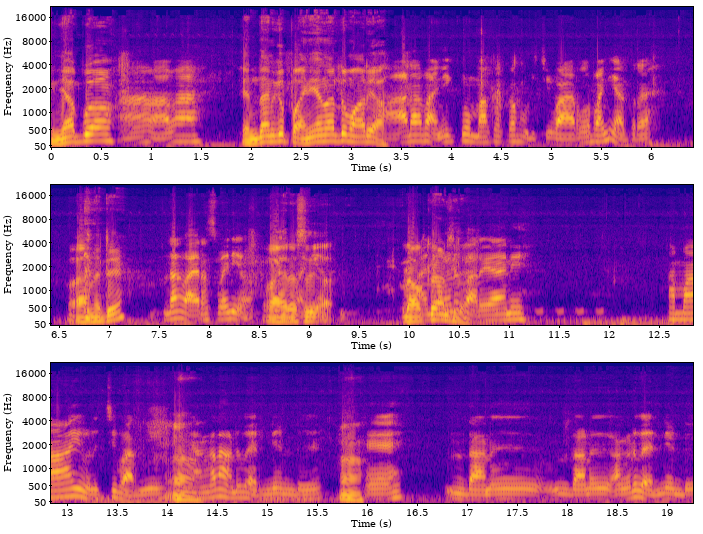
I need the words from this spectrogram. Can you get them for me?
കുഞ്ഞാപ്പോ ആ ആവാ എന്താ എനിക്ക് പനിയെന്നിട്ട് മാറിയാ? ആടാ പനിക്കും ഉമ്മക്കൊക്കെ പിടിച്ച് വൈറൽ പനി അത്ര. എന്നിട്ട് എന്താ വൈറസ് പനിയോ? വൈറസ് ഡോക്ടറെ കാണിച്ചില്ലേ? പറയാന് അമ്മായി വിളിച്ച് പറഞ്ഞു. ഞങ്ങളാണ് വരുന്നുണ്ട് ഏ എന്താണ് എന്താണ് അങ്ങോട്ട് വരുന്നുണ്ട്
